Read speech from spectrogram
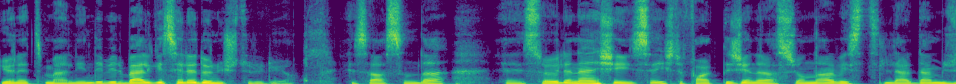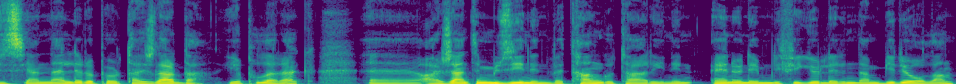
yönetmenliğinde bir belgesele dönüştürülüyor. Esasında e, söylenen şey ise işte farklı jenerasyonlar ve stillerden müzisyenlerle röportajlar da yapılarak e, Arjantin müziğinin ve tango tarihinin en önemli figürlerinden biri olan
